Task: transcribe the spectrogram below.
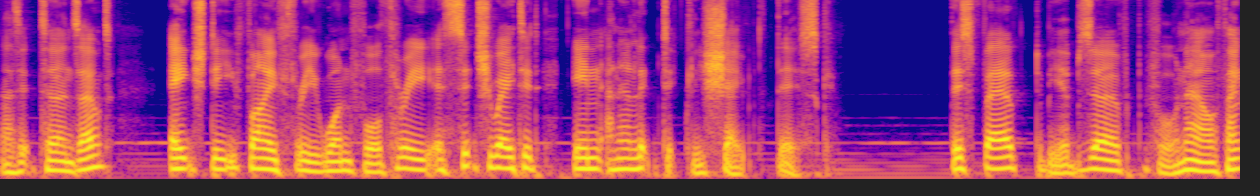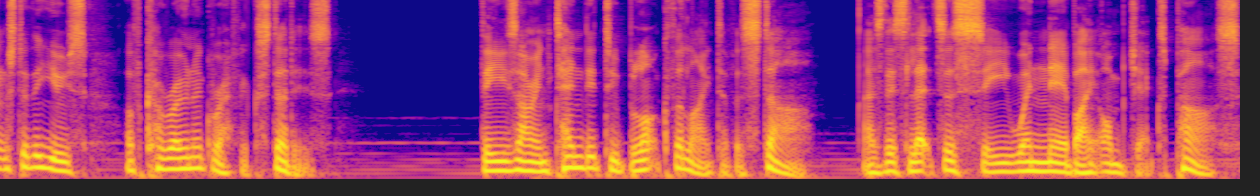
As it turns out, HD 53143 is situated in an elliptically shaped disk. This failed to be observed before now thanks to the use of coronagraphic studies. These are intended to block the light of a star, as this lets us see when nearby objects pass.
